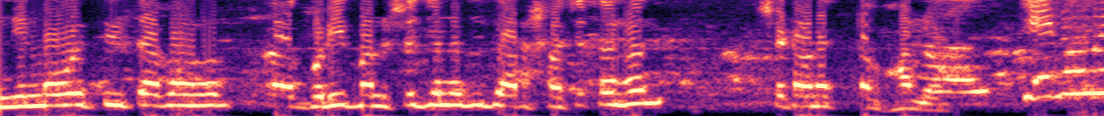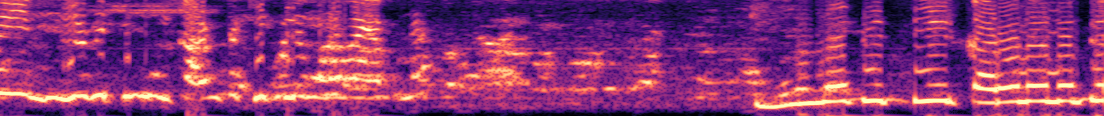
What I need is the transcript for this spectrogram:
নিম্ন এবং গরিব মানুষের জন্য যদি আরও সচেতন হন সেটা অনেকটা ভালো। কেন এই মূল্যবৃদ্ধির মূল কারণটা কি বলে মনে হয় আপনার? মূল্যবৃদ্ধির কারণের মধ্যে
